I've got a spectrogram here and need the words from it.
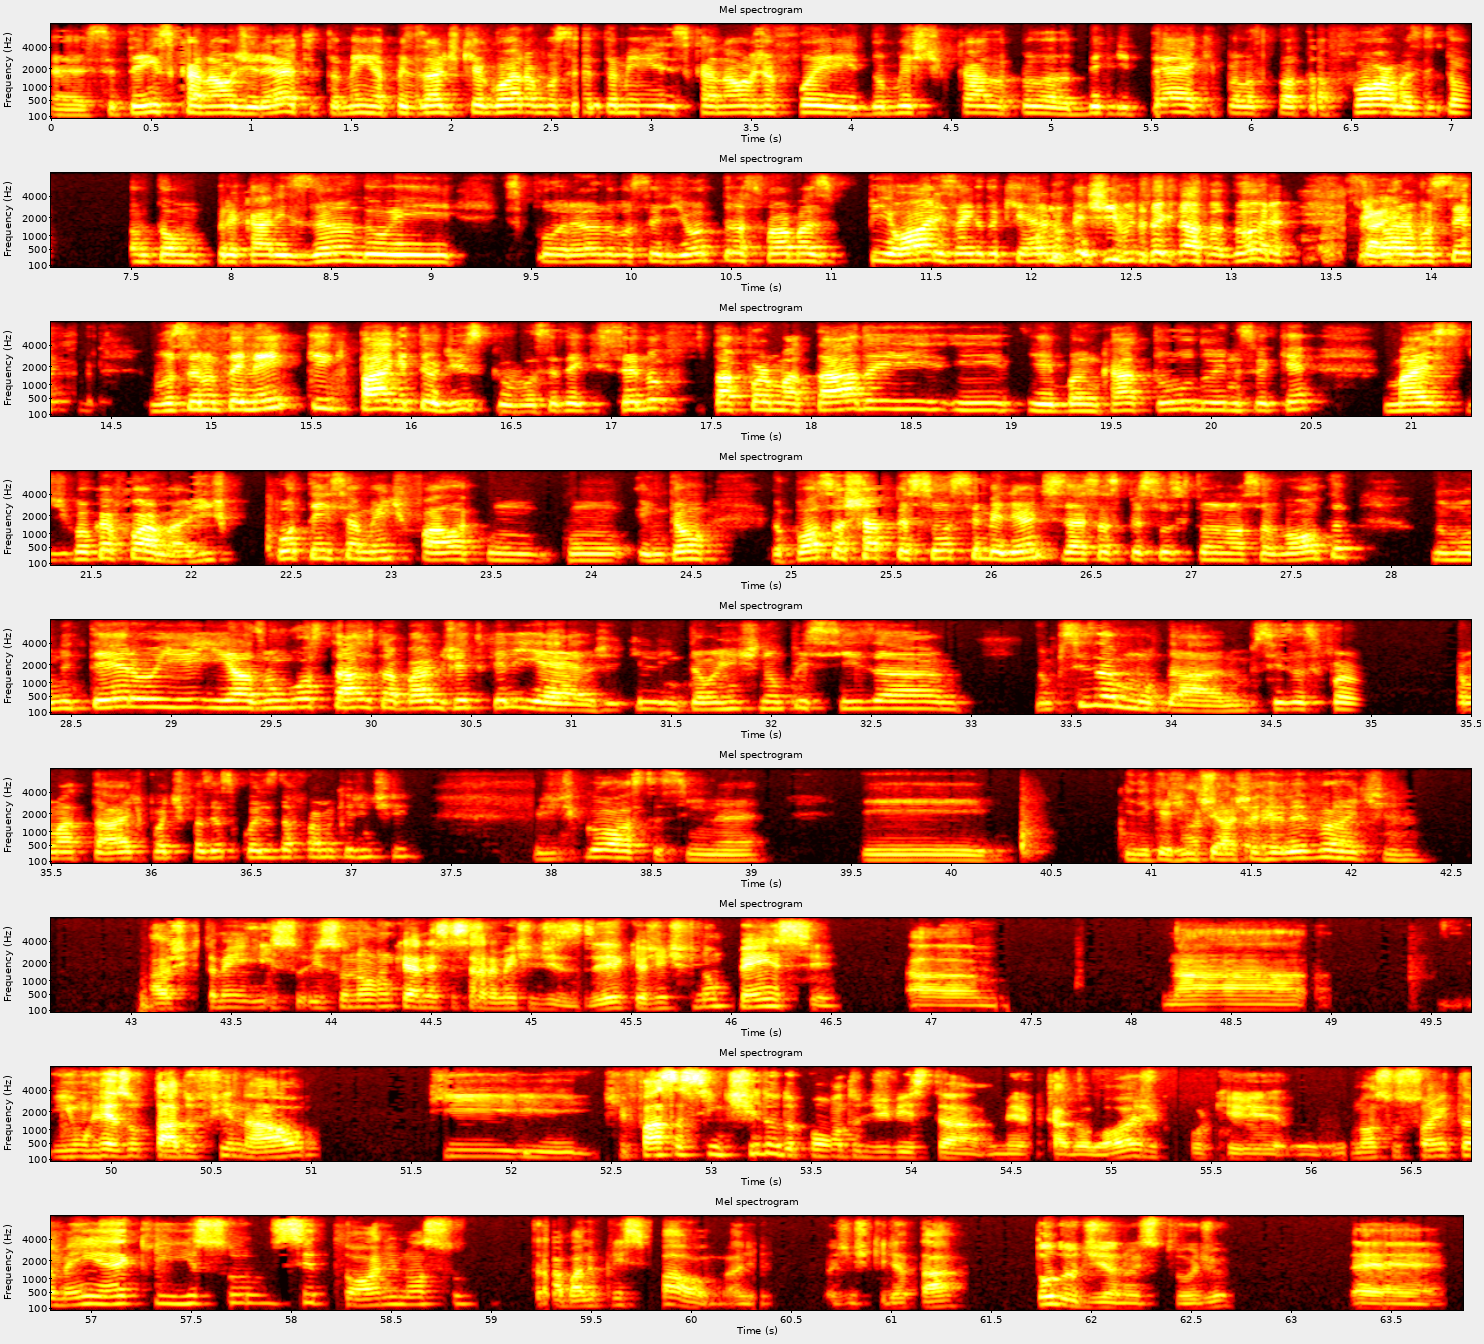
É, é, você tem esse canal direto também, apesar de que agora você também esse canal já foi domesticado pela Big Tech, pelas plataformas, então estão precarizando e explorando você de outras formas piores ainda do que era no regime da gravadora. Agora você você não tem nem quem pague teu disco, você tem que ser no, tá formatado e, e, e, bancar tudo e não sei o quê, mas de qualquer forma, a gente potencialmente fala com, com então eu posso achar pessoas semelhantes a essas pessoas que estão na nossa volta no mundo inteiro e, e elas vão gostar do trabalho do jeito que ele é, que então a gente não precisa não precisa mudar, não precisa se formatar, a gente pode fazer as coisas da forma que a gente a gente gosta assim, né? E, e que a gente Acho acha também... relevante. Né? acho que também isso, isso não quer necessariamente dizer que a gente não pense ah, na, em um resultado final que, que faça sentido do ponto de vista mercadológico, porque o nosso sonho também é que isso se torne nosso trabalho principal. A gente queria estar todo dia no estúdio, é,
